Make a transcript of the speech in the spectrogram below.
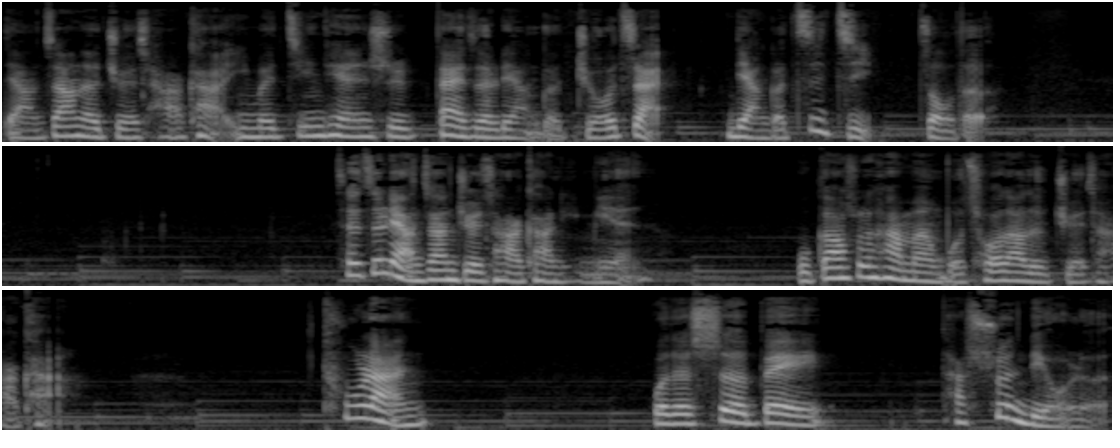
两张的觉察卡，因为今天是带着两个九仔、两个自己走的。在这两张觉察卡里面，我告诉他们我抽到的觉察卡。突然，我的设备它顺流了，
